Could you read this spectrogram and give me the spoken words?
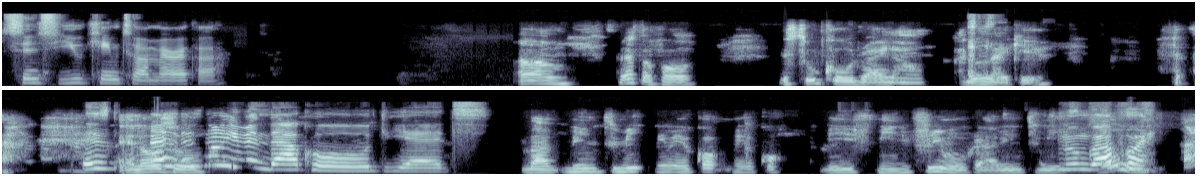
since you came to America? Um, first of all, it's too cold right now. I don't like it. It's, And it's not even that cold yet. but mean to me, me me me me me free mo cry. I mean to me. Nungwa oh, boy.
